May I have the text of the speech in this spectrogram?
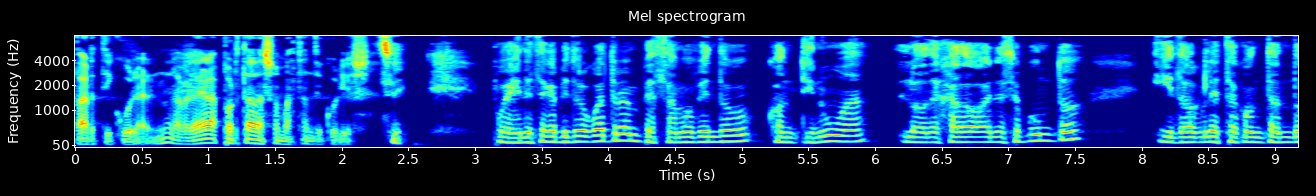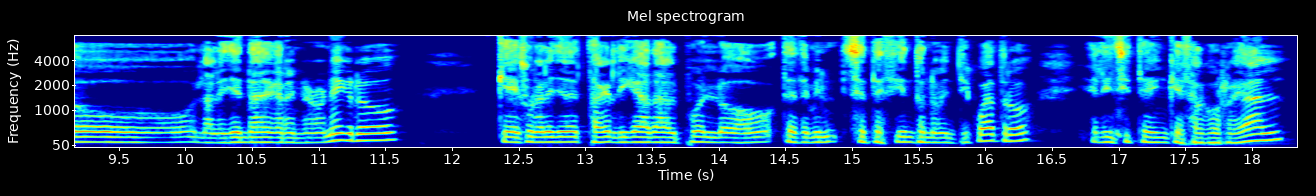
particulares. ¿no? La verdad que las portadas son bastante curiosas. Sí. Pues en este capítulo 4 empezamos viendo, continúa lo dejado en ese punto, y Doc le está contando la leyenda del Granero Negro, que es una leyenda que está ligada al pueblo desde 1794. Él insiste en que es algo real,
